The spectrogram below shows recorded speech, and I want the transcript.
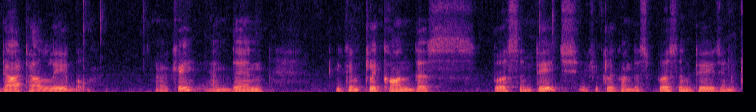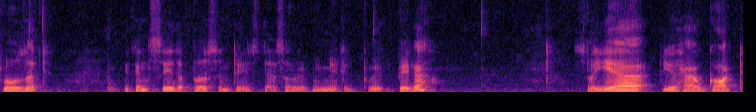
data label. Okay? And then you can click on this percentage. If you click on this percentage and close it you can see the percentage there. So let me make it bigger. So here you have got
